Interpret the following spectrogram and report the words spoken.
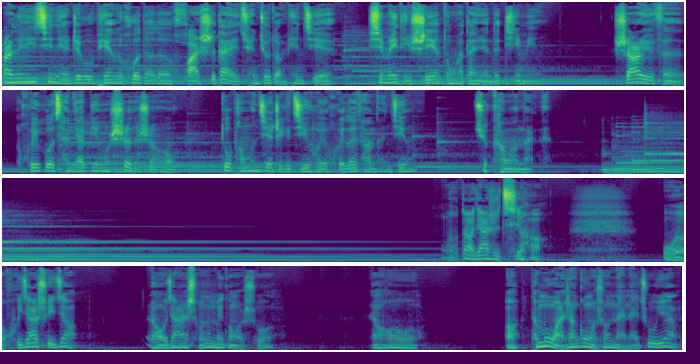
二零一七年，这部片子获得了华时代全球短片节。新媒体实验动画单元的提名。十二月份回国参加闭幕式的时候，杜鹏鹏借这个机会回了趟南京，去看望奶奶。我到家是七号，我回家睡觉，然后我家人什么都没跟我说，然后，哦，他们晚上跟我说奶奶住院了。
